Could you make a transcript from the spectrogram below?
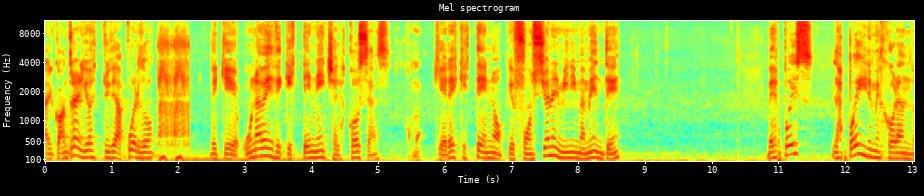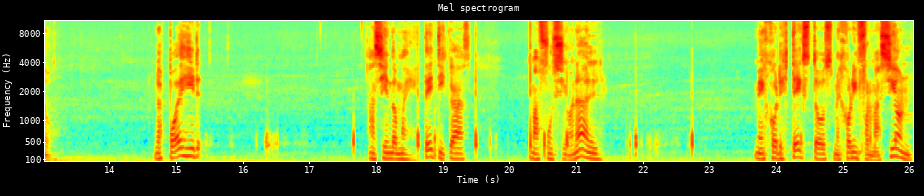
Al contrario, estoy de acuerdo de que una vez de que estén hechas las cosas, como quieres que estén o que funcionen mínimamente, después las puedes ir mejorando. Las puedes ir haciendo más estéticas, más funcional mejores textos, mejor información.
